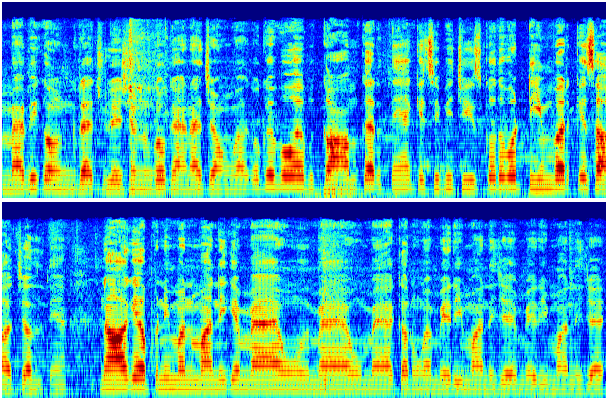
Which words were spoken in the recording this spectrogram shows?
मैं भी कॉन्ग्रेचुलेशन उनको कहना चाहूँगा क्योंकि वो अब काम करते हैं किसी भी चीज़ को तो वो टीम वर्क के साथ चलते हैं। ना आगे अपनी मनमानी के मैं हूँ मैं हूँ मैं करूँगा मेरी मानी जाए मेरी मानी जाए।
